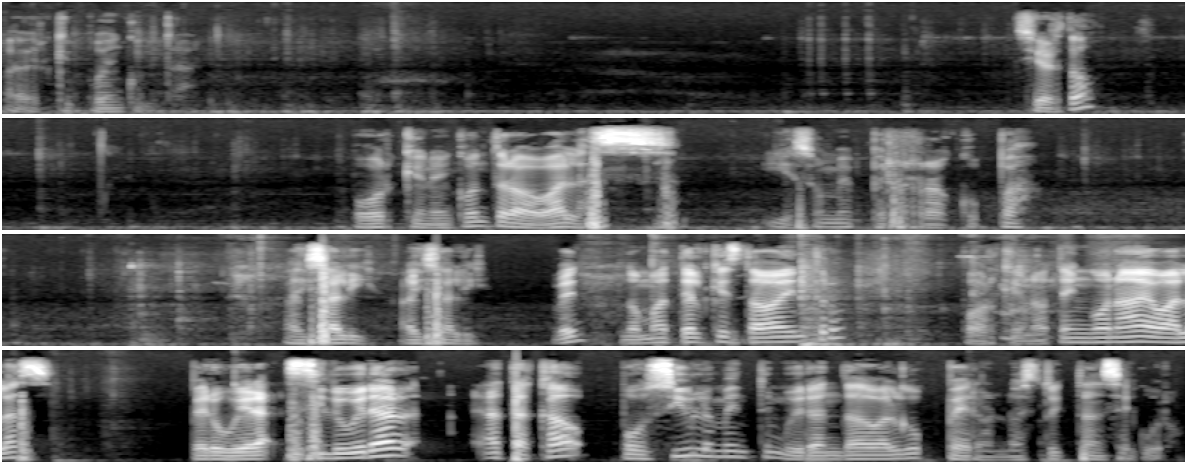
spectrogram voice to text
A ver qué puedo encontrar. ¿Cierto? Porque no he encontrado balas. Y eso me preocupa. Ahí salí, ahí salí. ¿Ven? No maté al que estaba adentro. Porque no tengo nada de balas. Pero hubiera, si lo hubiera atacado, posiblemente me hubieran dado algo, pero no estoy tan seguro.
